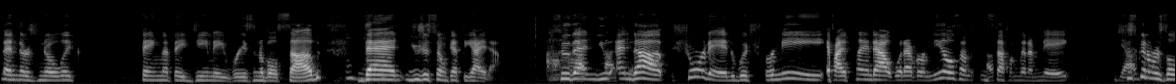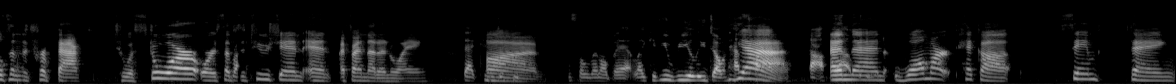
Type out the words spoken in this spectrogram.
then there's no like thing that they deem a reasonable sub, Mhm. then you just don't get the item. So Ah, then you end up shorted, which for me, if I planned out whatever meals I'm, and stuff I'm going to make, it's Yeah. just going to result in a trip back to a store or a substitution. And I find that annoying. that can Um, this a little bit. Like if you really don't have yeah. And week. then Walmart pickup, same thing.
